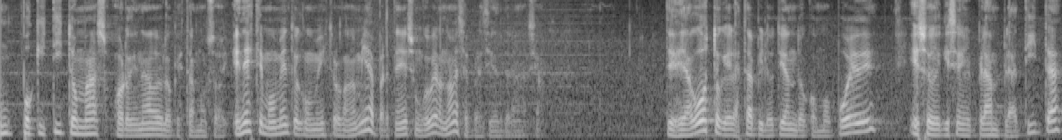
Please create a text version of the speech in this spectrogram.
un poquitito más ordenado de lo que estamos hoy. En este momento, como ministro de Economía, pertenece a un gobierno, no es el presidente de la Nación desde agosto que la está piloteando como puede. Eso de que dicen el plan platita,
